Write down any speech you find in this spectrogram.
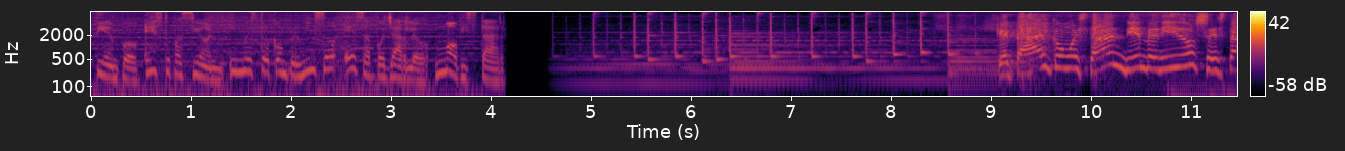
tiempo, es tu pasión y nuestro compromiso es apoyarlo. Movistar. ¿Qué tal? ¿Cómo están? Bienvenidos. Esta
